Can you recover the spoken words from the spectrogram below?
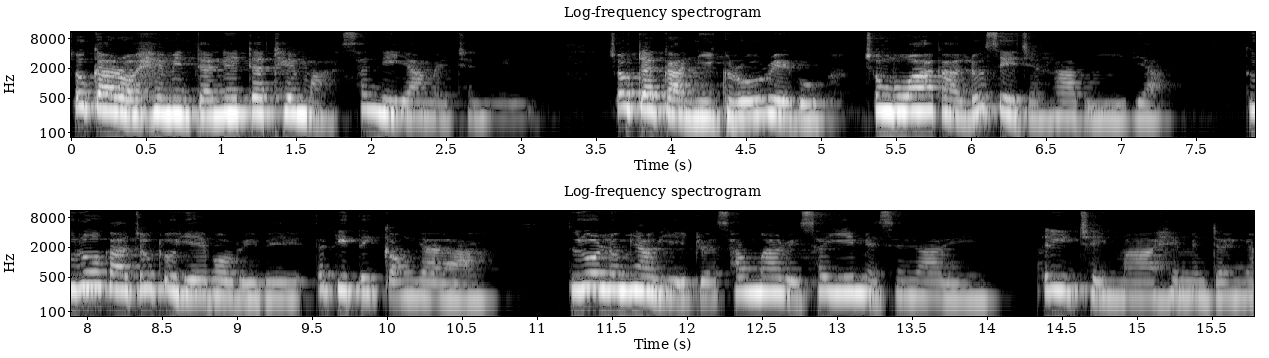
ကျုပ်ကတော့ဟမ်မင်တန်နဲ့တက်ထဲမှာဆက်နေရမယ်ထင်တယ်ကျုပ်တက်ကနီဂရိုတွေကိုကျွံဘွားကလွတ်စေခြင်းလှပြီဗျသူတို့ကကျုပ်တို့ရဲဘော်တွေပဲတတိသိပ်ကောင်းကြတာသူတို့လွတ်မြောက်ရေးအတွက်ဆောင်းပါးတွေဆက်ရေးမယ်စဉ်းစားတယ်အဲ့ဒီအချိန်မှာဟမ်မင်တန်က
